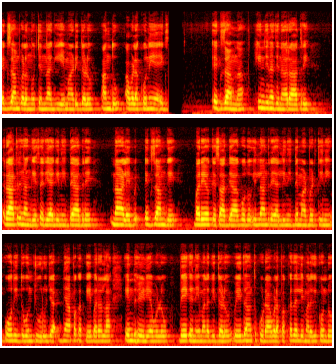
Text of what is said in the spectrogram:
ಎಕ್ಸಾಮ್ಗಳನ್ನು ಚೆನ್ನಾಗಿಯೇ ಮಾಡಿದ್ದಳು. ಅಂದು ಅವಳ ಕೊನೆಯ ಎಕ್ಸ್ ಎಕ್ಸಾಮ್ನ ಹಿಂದಿನ ದಿನ ರಾತ್ರಿ. ರಾತ್ರಿ ನನಗೆ ಸರಿಯಾಗಿ ನಿದ್ದೆ ಆದರೆ ನಾಳೆ ಎಕ್ಸಾಮ್ಗೆ ಬರೆಯೋಕ್ಕೆ ಸಾಧ್ಯ ಆಗೋದು, ಇಲ್ಲಾಂದರೆ ಅಲ್ಲಿ ನಿದ್ದೆ ಮಾಡಿಬಿಡ್ತೀನಿ. ಓದಿದ್ದು ಒಂಚೂರು ಜ ಜ್ಞಾಪಕಕ್ಕೆ ಬರಲ್ಲ ಎಂದು ಹೇಳಿ ಅವಳು. ಬೇಗನೆ ಮಲಗಿದ್ದಳು. ವೇದಾಂತ್ ಕೂಡ ಅವಳ ಪಕ್ಕದಲ್ಲಿ ಮಲಗಿಕೊಂಡು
